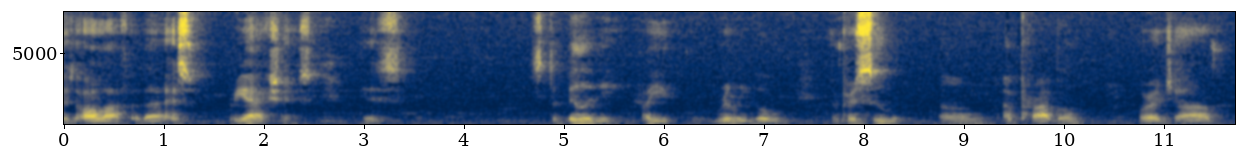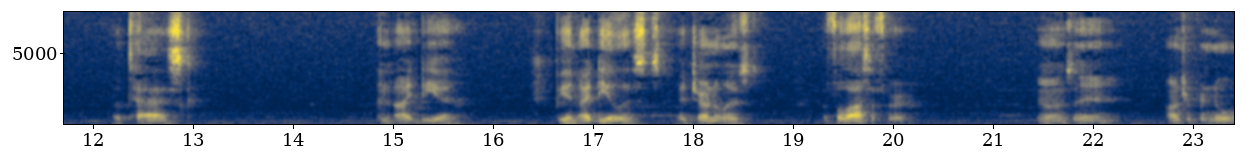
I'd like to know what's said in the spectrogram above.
is all off of that. It's reactions. It's stability. How you really go and pursue um, a problem or a job, a task, an idea. Be an idealist, a journalist, a philosopher. You know what I'm saying? Entrepreneur.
